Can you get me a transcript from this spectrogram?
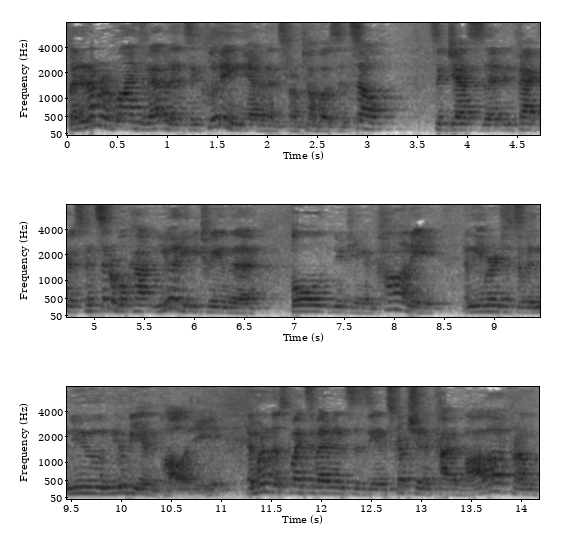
But a number of lines of evidence, including the evidence from Tombos itself, suggests that in fact there's considerable continuity between the old New Kingdom colony and the emergence of a new Nubian polity. And one of those points of evidence is the inscription of Katimala from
